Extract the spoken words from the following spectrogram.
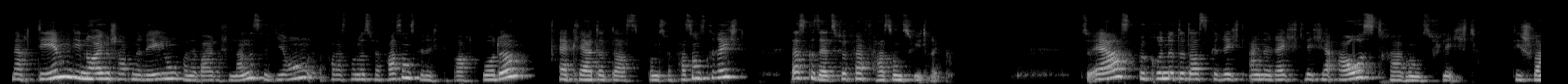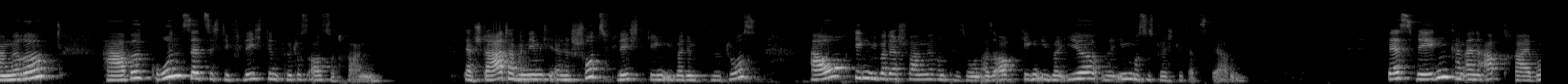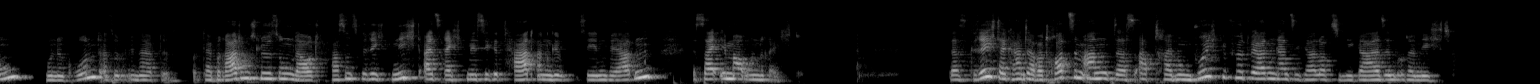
Nachdem die neu geschaffene Regelung von der Bayerischen Landesregierung vor das Bundesverfassungsgericht gebracht wurde, erklärte das Bundesverfassungsgericht das Gesetz für verfassungswidrig. Zuerst begründete das Gericht eine rechtliche Austragungspflicht. Die Schwangere habe grundsätzlich die Pflicht, den Fötus auszutragen. Der Staat habe nämlich eine Schutzpflicht gegenüber dem Fötus, auch gegenüber der schwangeren Person, also auch gegenüber ihr oder ihm muss es durchgesetzt werden. Deswegen kann eine Abtreibung ohne Grund, also innerhalb der Beratungslösung laut Verfassungsgericht, nicht als rechtmäßige Tat angesehen werden. Es sei immer Unrecht. Das Gericht erkannte aber trotzdem an, dass Abtreibungen durchgeführt werden, ganz egal, ob sie legal sind oder nicht.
